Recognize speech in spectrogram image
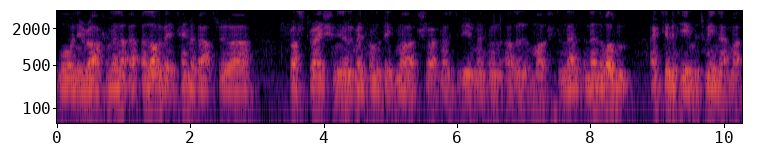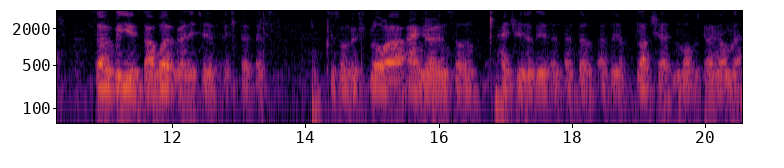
war in Iraq, and a, lo a lot of it came about through our frustration. You know, we went on the big march, like most of you, went on other little marches, and then and then there wasn't activity in between that much. So we used our work really to uh, uh, to sort of explore our anger and sort of hatred of the, of the, of the bloodshed and what was going on there.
